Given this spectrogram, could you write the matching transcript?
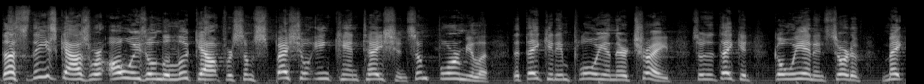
Thus, these guys were always on the lookout for some special incantation, some formula that they could employ in their trade so that they could go in and sort of make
